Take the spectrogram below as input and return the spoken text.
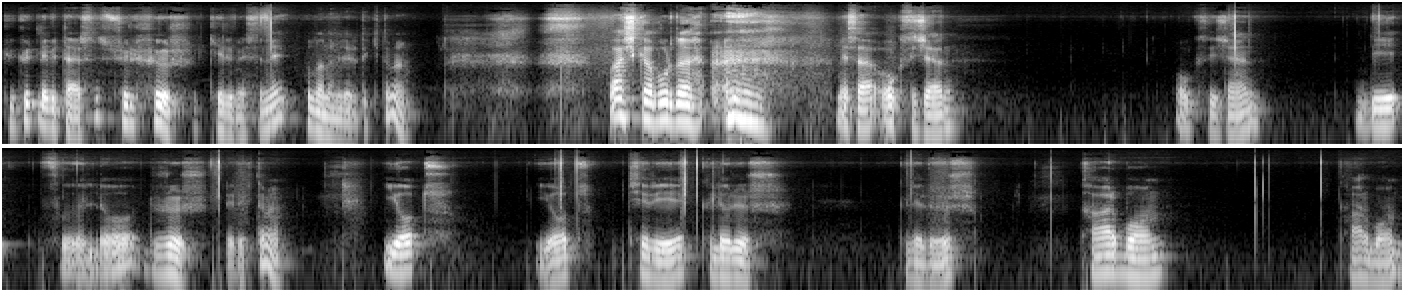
kükürtle biterse sülfür kelimesini kullanabilirdik değil mi? Başka burada Mesela oksijen oksijen diflorür dedik değil mi? İyot iyot tri klorür klorür karbon karbon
